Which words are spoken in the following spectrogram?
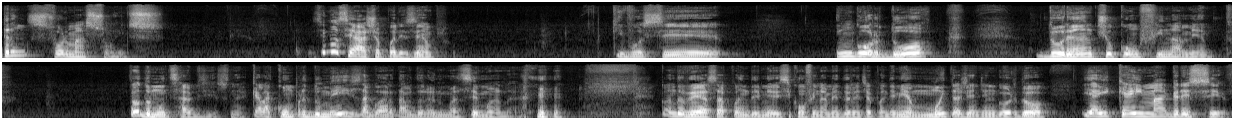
transformações. Se você acha, por exemplo, que você engordou durante o confinamento. Todo mundo sabe disso, né? Aquela compra do mês agora estava durando uma semana. Quando veio essa pandemia, esse confinamento durante a pandemia, muita gente engordou e aí quer emagrecer.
